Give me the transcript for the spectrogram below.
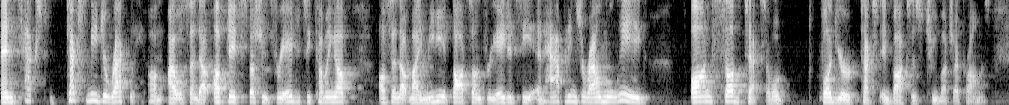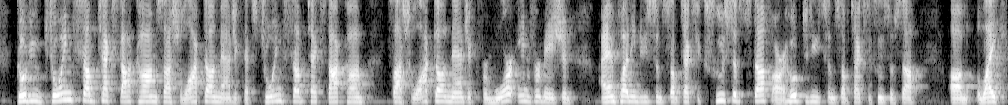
and text text me directly. Um, I will send out updates, especially with free agency coming up. I'll send out my immediate thoughts on free agency and happenings around the league on subtext. I won't flood your text inboxes too much, I promise. Go to joinsubtext.com slash locked on magic. That's joinsubtext.com slash locked on magic for more information. I am planning to do some subtext exclusive stuff, or I hope to do some subtext exclusive stuff, um, like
